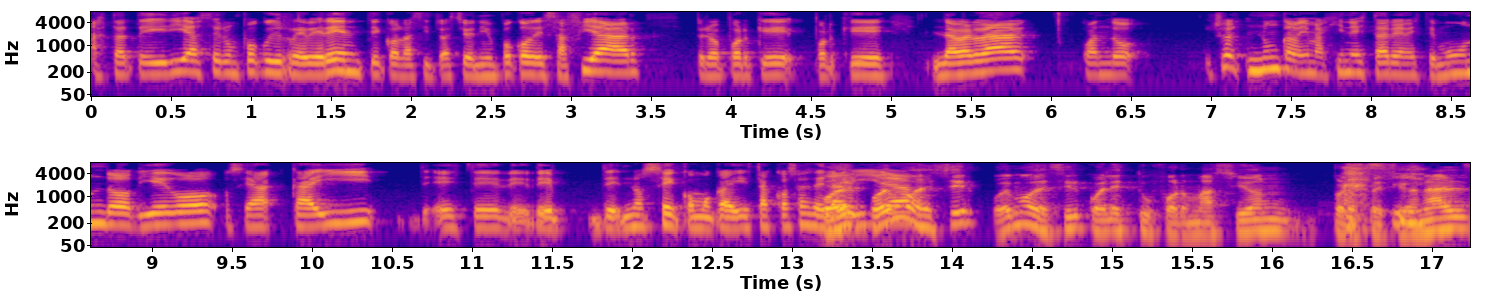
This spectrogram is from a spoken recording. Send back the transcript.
hasta te diría ser un poco irreverente con la situación y un poco desafiar, pero porque, porque la verdad, cuando yo nunca me imaginé estar en este mundo, Diego, o sea, caí este, de, de, no sé cómo caí estas cosas de la vida. ¿Podemos decir, ¿Podemos decir cuál es tu formación profesional,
